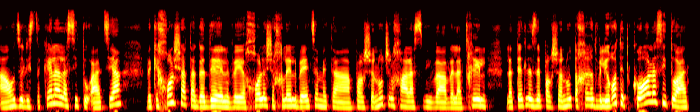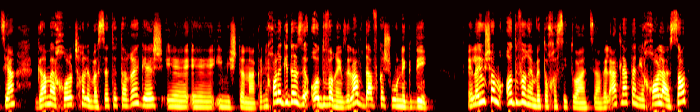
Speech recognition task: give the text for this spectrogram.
אאוט זה להסתכל על הסיטואציה, וככל שאתה גדל ויכול לשכלל בעצם את הפרשנות שלך על הסביבה, ולהתחיל לתת לזה פרשנות אחרת, ולראות את כל הסיטואציה, גם היכולת שלך לווסת את הרגש, אה, אה, היא משתנה. כי אני יכול להגיד על זה עוד דברים, זה לאו דווקא שהוא נגדי. אלא היו שם עוד דברים בתוך הסיטואציה, ולאט לאט אני יכול לעשות,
